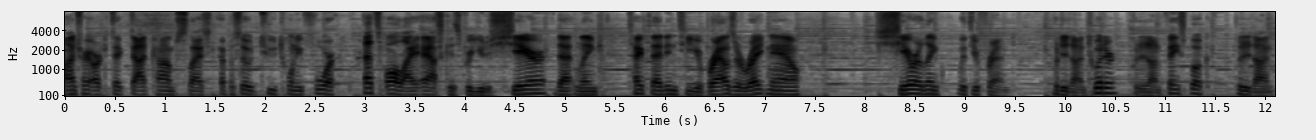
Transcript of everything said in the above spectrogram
EntreArchitect.com slash episode 224. That's all I ask is for you to share that link, type that into your browser right now, share a link with your friend. Put it on Twitter, put it on Facebook, put it on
